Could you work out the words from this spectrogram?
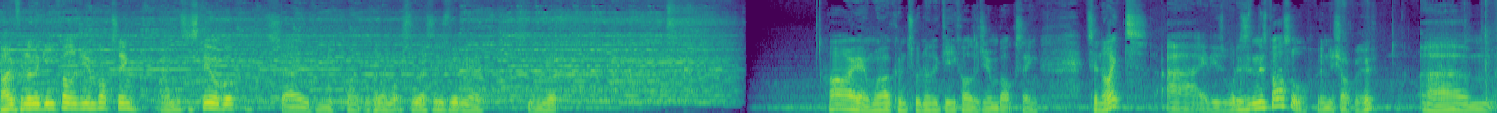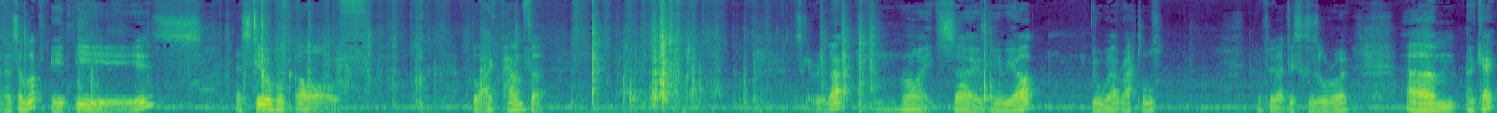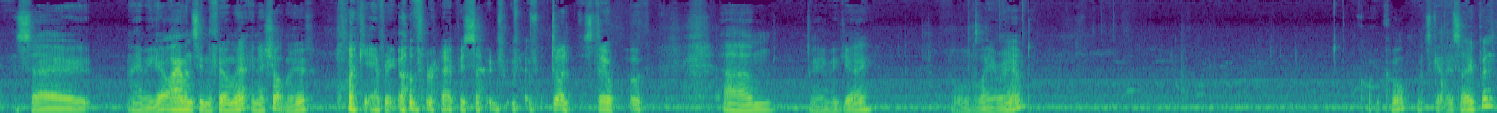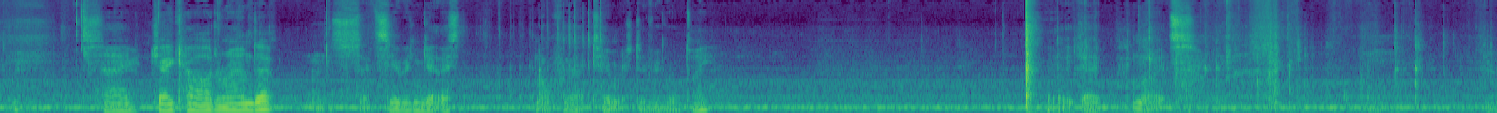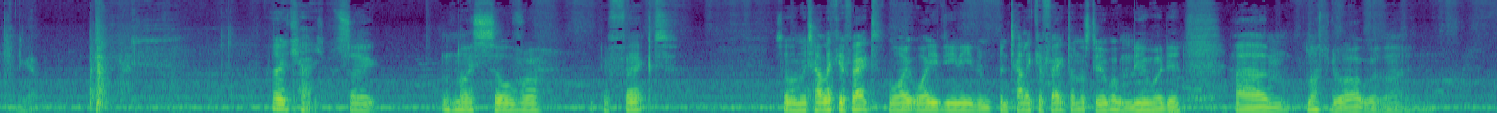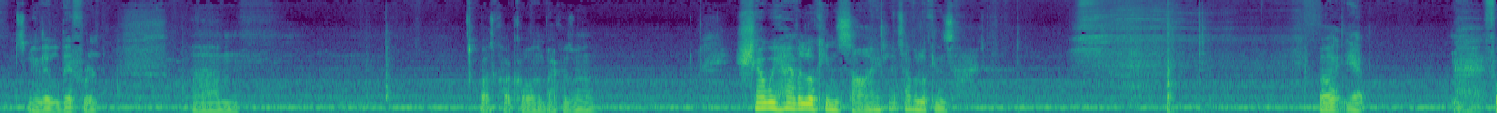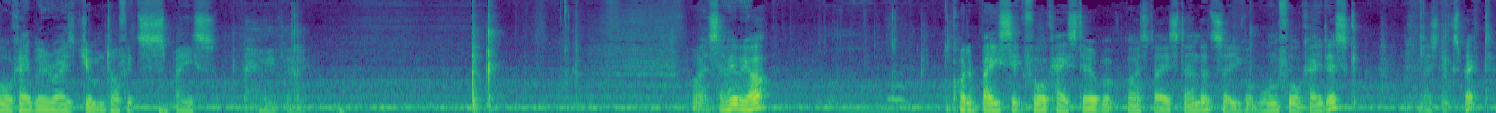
Time for another Geekology unboxing, and it's a steelbook, so you might want to watch the rest of this video. See you. Hi, and welcome to another Geekology unboxing. Tonight, uh, it is what is in this parcel in the shop move. Um, let's have a look. It is a steelbook of Black Panther. Let's get rid of that. Right, so here we are. Oh, that rattles. Hopefully that disc is alright. Um, okay, so there we go. I haven't seen the film yet in a shot move, like every other episode we've ever done. Still, um, there we go, all the way around. Quite cool. Let's get this open. So J card around it. Let's, let's see if we can get this not without too much difficulty. There we go. Right. Okay, so nice silver effect. Silver metallic effect. Why why do you need a metallic effect on a steelbook? No idea. Um, nice to do art with that. Something a little different. Um, well, quite cool on the back as well. Shall we have a look inside? Let's have a look inside. Right, yep. 4K Blu-rays jumped off its space. Here we go. Right, so here we are. Quite a basic 4K steelbook by today's standards. So you've got one 4K disc, as you'd expect.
